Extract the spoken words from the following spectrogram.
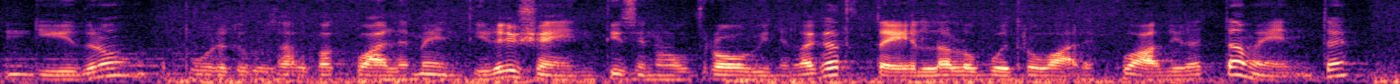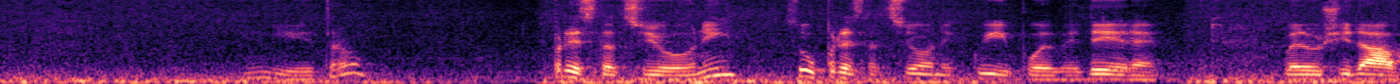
indietro oppure tu lo salva qua elementi recenti se non lo trovi nella cartella lo puoi trovare qua direttamente indietro. Prestazioni. Su prestazioni qui puoi vedere velocità,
